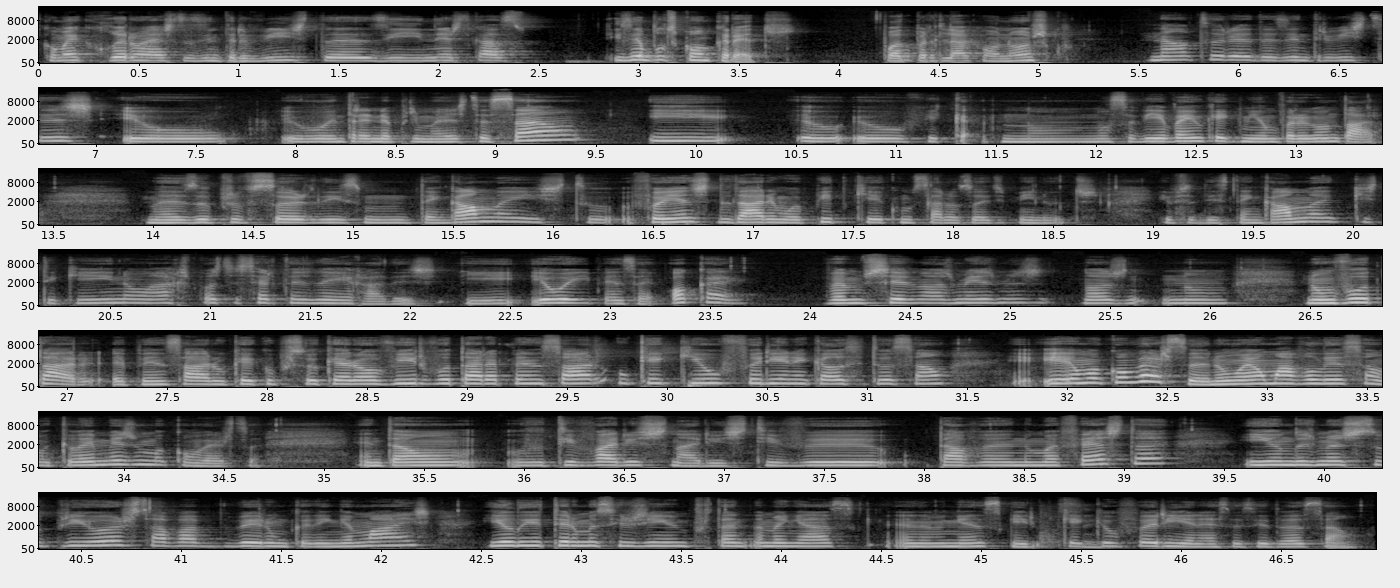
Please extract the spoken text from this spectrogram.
Como é que correram estas entrevistas e, neste caso, exemplos concretos? Pode partilhar connosco? Na altura das entrevistas, eu, eu entrei na primeira estação e eu, eu fica, não, não sabia bem o que é que me iam perguntar. Mas o professor disse-me: tem calma, isto. Foi antes de darem o apito que ia começar aos 8 minutos. E o professor disse: tem calma, que isto aqui não há respostas certas nem erradas. E eu aí pensei: ok, vamos ser nós mesmos, nós não, não vou estar a pensar o que é que o professor quer ouvir, vou estar a pensar o que é que eu faria naquela situação. É, é uma conversa, não é uma avaliação, aquilo é mesmo uma conversa. Então, tive vários cenários. Tive, estava numa festa e um dos meus superiores estava a beber um bocadinho a mais e ele ia ter uma cirurgia importante na manhã a, na manhã a seguir. O que Sim. é que eu faria nessa situação?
